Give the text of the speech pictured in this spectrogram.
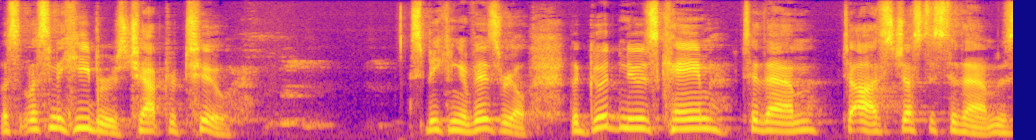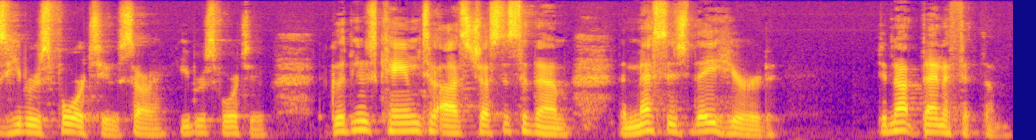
Listen, listen to Hebrews chapter 2. Speaking of Israel, the good news came to them, to us, just as to them. This is Hebrews 4 2, sorry, Hebrews 4 2. The good news came to us just as to them. The message they heard did not benefit them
